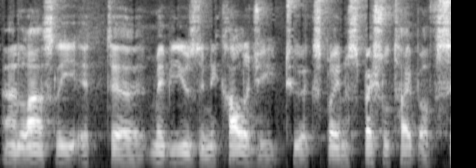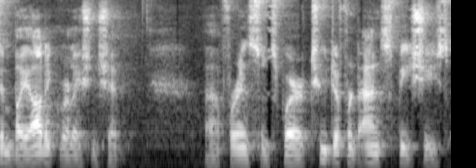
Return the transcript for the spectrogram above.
And lastly, it uh, may be used in ecology to explain a special type of symbiotic relationship. Uh, for instance, where two different ant species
